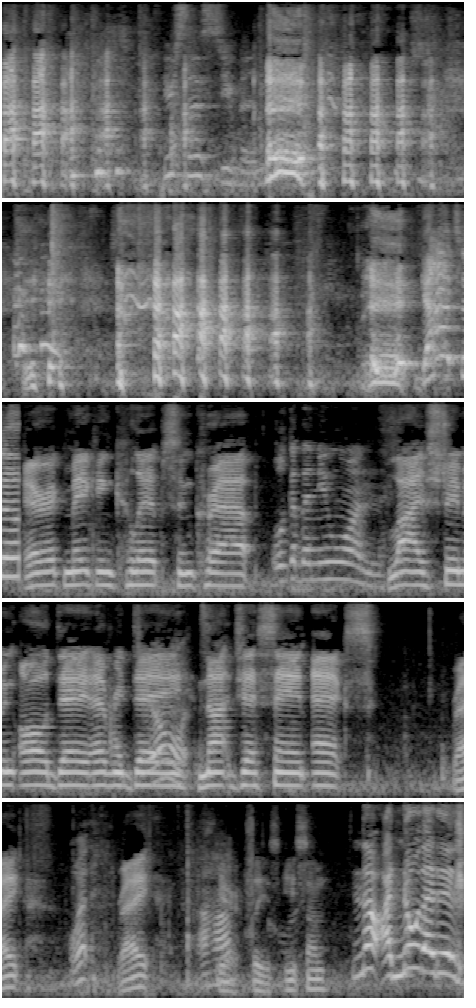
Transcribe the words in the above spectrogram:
You're so stupid. Gotcha. Eric making clips and crap. Look at the new one. Live streaming all day, every I day. don't. Not just saying X. Right? What? Right? Uh huh. Here, please eat some. No, I know that is.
